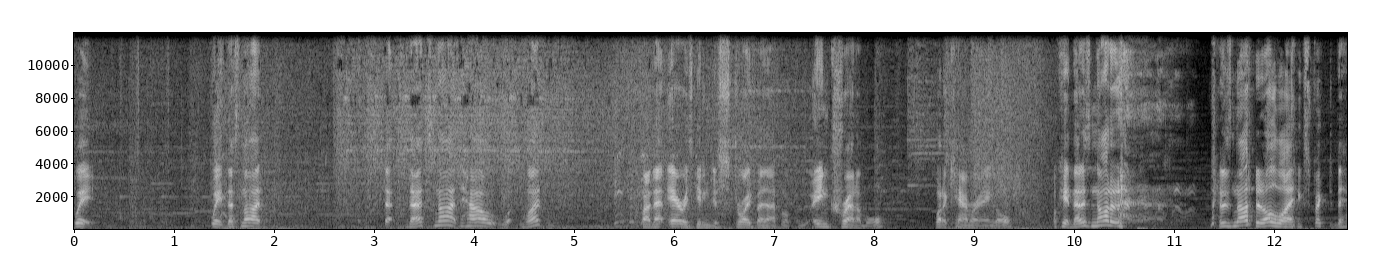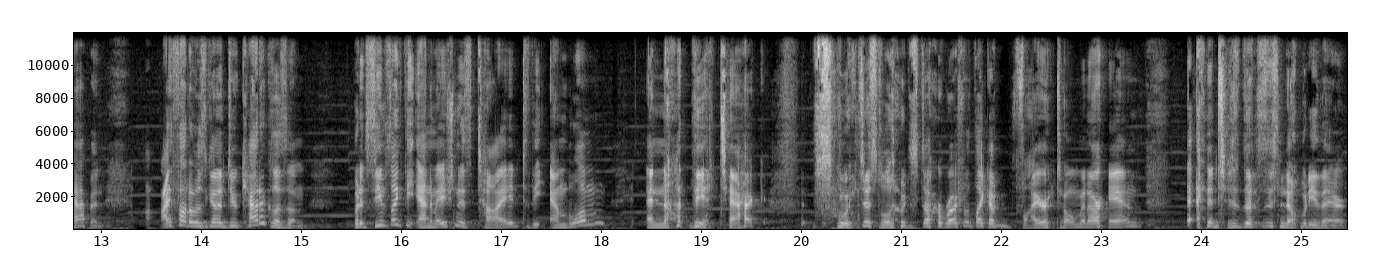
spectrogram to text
Wait. Wait, that's not... That, that's not how... Wh what? Wow, that air is getting destroyed by that book. Incredible. What a camera angle. Okay, that is not a, that is not at all what I expected to happen. I thought it was going to do Cataclysm, but it seems like the animation is tied to the emblem and not the attack. So we just Lodestar Rush with like a fire tome in our hand. And just, there's just nobody there.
